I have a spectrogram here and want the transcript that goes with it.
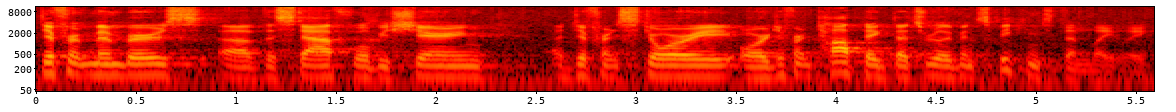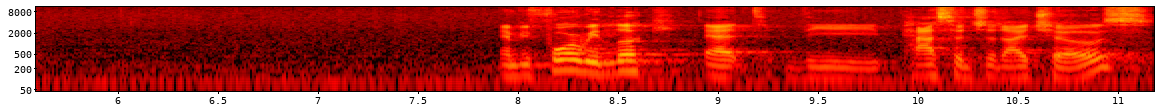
different members of the staff will be sharing a different story or a different topic that's really been speaking to them lately. And before we look at the passage that I chose,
